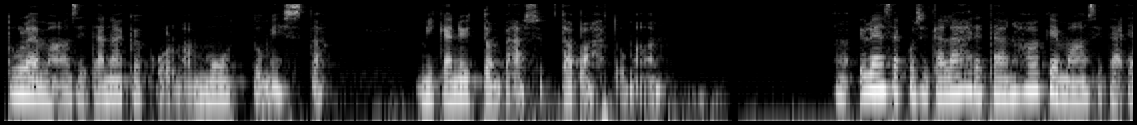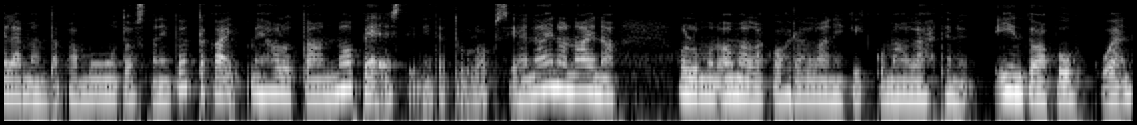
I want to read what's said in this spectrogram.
tulemaan sitä näkökulman muuttumista, mikä nyt on päässyt tapahtumaan. Yleensä kun sitä lähdetään hakemaan sitä elämäntapamuutosta, niin totta kai me halutaan nopeasti niitä tuloksia. Ja näin on aina ollut mun omalla kohdallanikin, kun mä oon lähtenyt intoa puhkuen,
